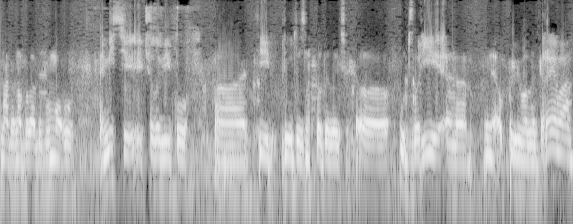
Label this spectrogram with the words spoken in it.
надана була допомогу на місці чоловіку. Ці люди знаходились у дворі, опилювали дерева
